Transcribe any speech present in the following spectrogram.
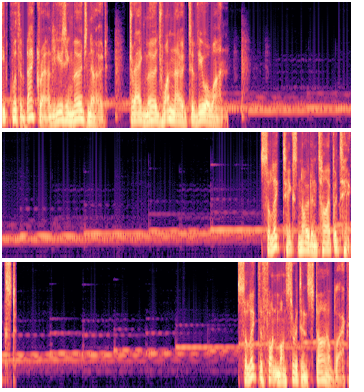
It with the background using merge node. Drag merge one node to viewer 1. Select text node and type the text. Select the font Montserrat and style black.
